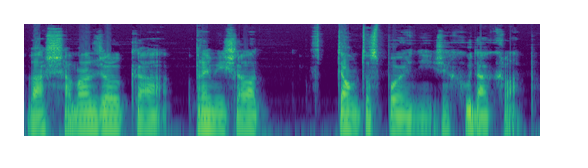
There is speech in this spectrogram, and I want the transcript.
vaša manželka premýšľala v tomto spojení, že chudák chlap.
